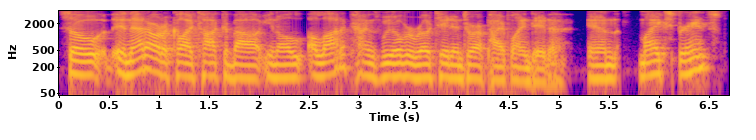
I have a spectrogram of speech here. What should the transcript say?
So in that article, I talked about, you know, a lot of times we over rotate into our pipeline data. And my experience,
